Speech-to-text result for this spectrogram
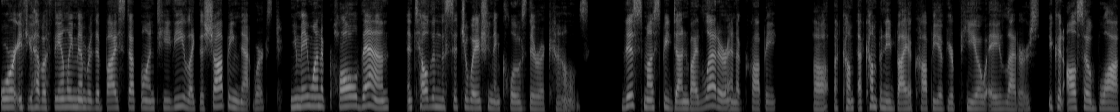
Or if you have a family member that buys stuff on TV, like the shopping networks, you may want to call them and tell them the situation and close their accounts. This must be done by letter and a copy, uh, accom- accompanied by a copy of your POA letters. You can also block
